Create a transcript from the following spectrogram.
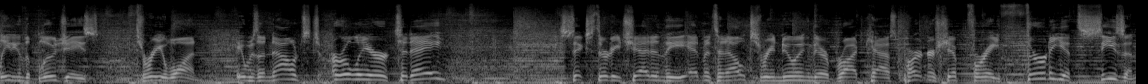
leading the Blue Jays 3 1. It was announced earlier today 6:30 Ched and the Edmonton Elks renewing their broadcast partnership for a 30th season,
